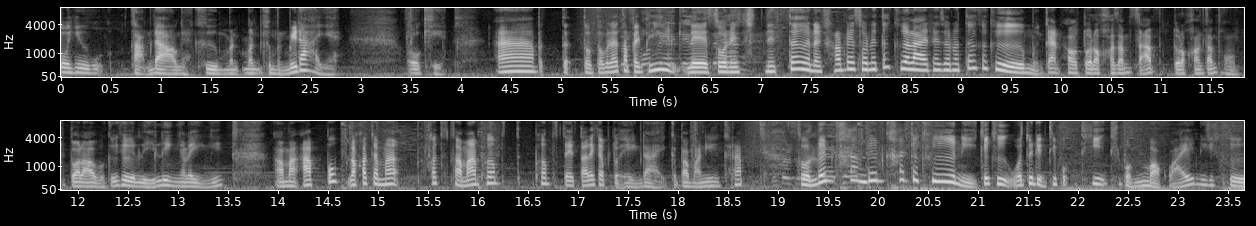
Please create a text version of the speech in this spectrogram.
ตัวฮิวสามดาวไงคือมันมันคือมันไม่ได้ไงโอเค อ่าตต่อต่อไปแล้วต่อไปที่เลโซเนเตอร์นะครับเลโซเนเตอร์คืออะไรเลโซเนเตอร์ก็คือเหมือนการเอาตัวละครซ้ำๆตัวละครซ้ำของตัวเราก็คือหลีลิงอะไรอย่างนี้ เอามาอัพปุ๊บแล้วก็จะมาก็จะสามารถเพิ่มเพิ่มสเตตัสให้กับตัวเองได้ก็ประมาณนี้ครับ ส่วนเลื่อนขั้นเลื่อนขั้นก็คือนี่ก็คือวัตถุดิบที่ผมที่ที่ผมบอกไว้นี่ก็คือ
